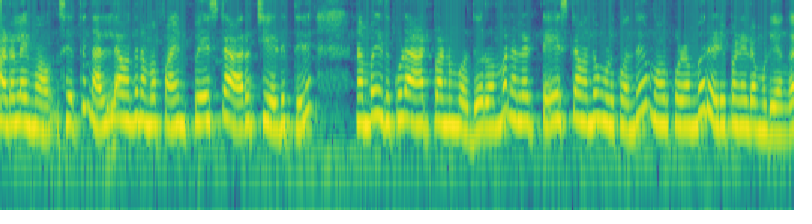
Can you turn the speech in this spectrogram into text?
கடலை மாவு சேர்த்து நல்லா வந்து நம்ம ஃபைன் பேஸ்ட்டாக அரைச்சி எடுத்து நம்ம இது கூட ஆட் பண்ணும்போது ரொம்ப நல்ல டேஸ்ட்டாக வந்து உங்களுக்கு வந்து மோர் குழம்பு ரெடி பண்ணிட முடியுங்க.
